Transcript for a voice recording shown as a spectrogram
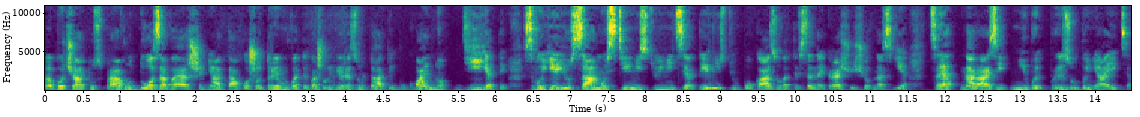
е, почату справу до завершення, а також отримувати важливі результати, буквально діяти своєю самостійністю, ініціативністю, показувати все найкраще, що в нас є. Це наразі ніби призупиняється.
